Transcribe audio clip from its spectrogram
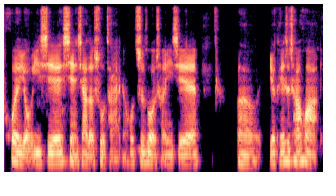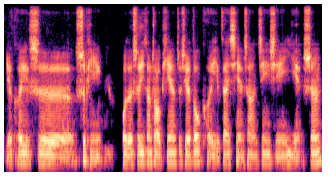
会有一些线下的素材，然后制作成一些。呃，也可以是插画，也可以是视频，或者是一张照片，这些都可以在线上进行衍生。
